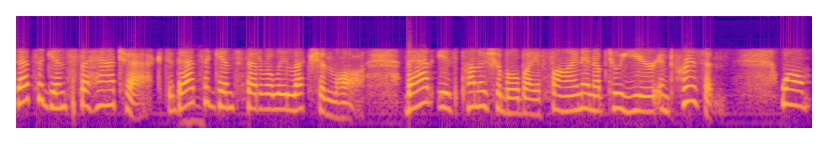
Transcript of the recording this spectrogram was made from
That's against the Hatch Act. That's mm-hmm. against federal election law. That is punishable by a fine and up to a year in prison. Well,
